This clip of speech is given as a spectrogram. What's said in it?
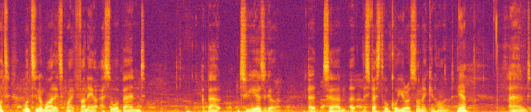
once once in a while, it's quite funny. I, I saw a band about two years ago at, um, at this festival called Eurosonic in Holland, Yeah. and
